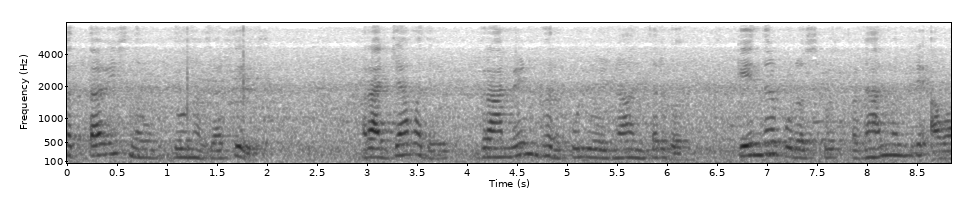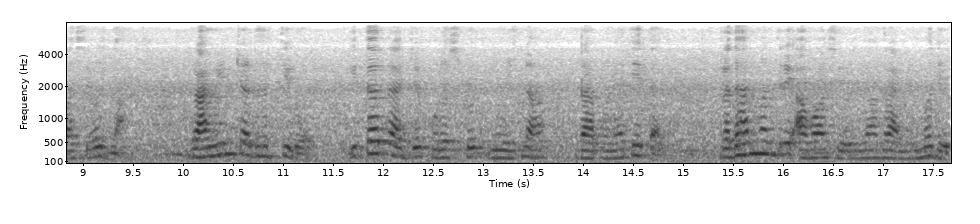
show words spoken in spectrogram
सत्तावीस नऊ दोन हजार तेवीस. राज्यामध्ये ग्रामीण घरकुल योजना अंतर्गत केंद्र पुरस्कृत प्रधानमंत्री आवास योजना ग्रामीणच्या धर्तीवर इतर राज्य पुरस्कृत योजना राबवण्यात येतात. प्रधानमंत्री आवास योजना ग्रामीणमध्ये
